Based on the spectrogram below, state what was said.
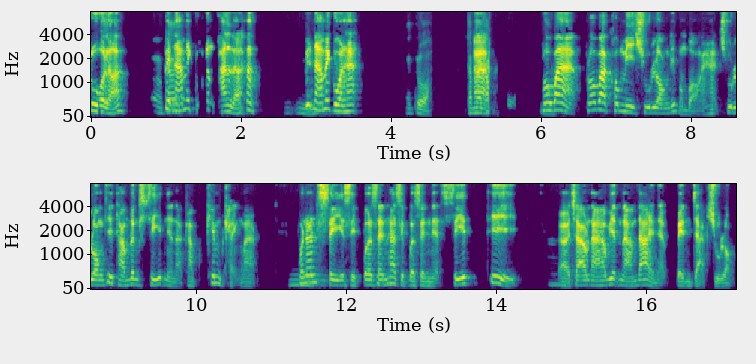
กลัวเหรอ เวียดนามไม่กลัวเรื่องพันธุ์เหรอ เวียดนามไม่กลัวนะฮะ ไม่กลัวทำไมครับ เพราะว่าเพราะว่าเขามีชูลองที่ผมบอกนะฮะชูลองที่ทำเรื่องซีดเนี่ยนะครับเข้มแข็งมาก เพราะฉะนั้นสี่สิบเปอร์เซ็นห้าสิบเปอร์เซ็นเนี่ยซีดที่เอ่อชาวนาเวียดนามได้เนี่ย เป็นจากชูลอง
